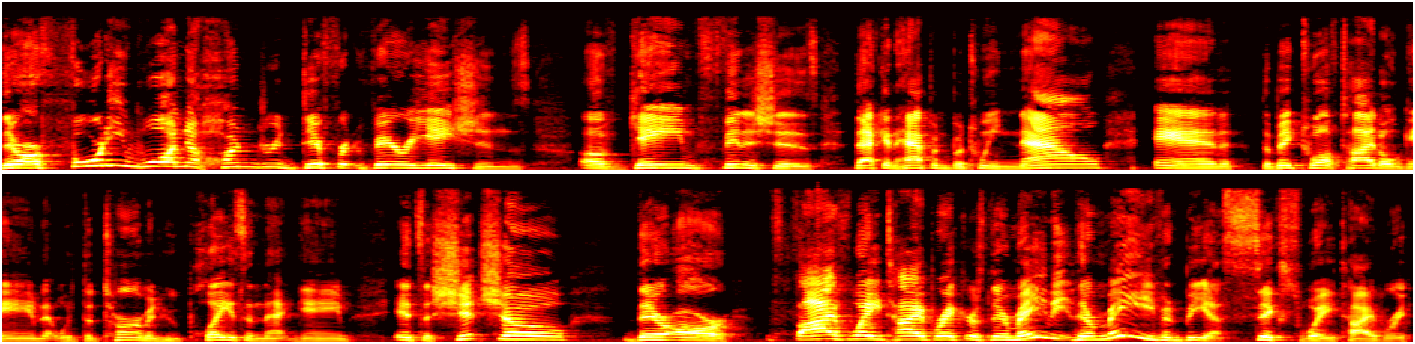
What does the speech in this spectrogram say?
There are 4,100 different variations of game finishes that can happen between now and the Big 12 title game that would determine who plays in that game. It's a shit show. There are five-way tiebreakers. There may be, there may even be a six-way tiebreaker.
